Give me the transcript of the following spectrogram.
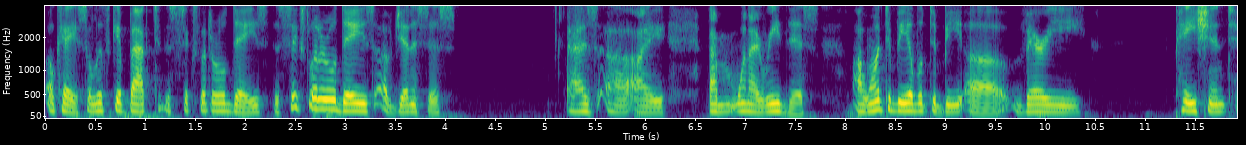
Okay, so let's get back to the six literal days. The six literal days of Genesis, as uh, I um, when I read this, I want to be able to be uh, very patient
